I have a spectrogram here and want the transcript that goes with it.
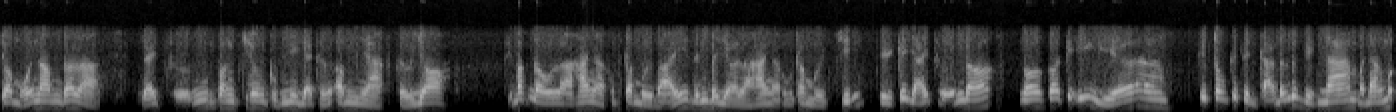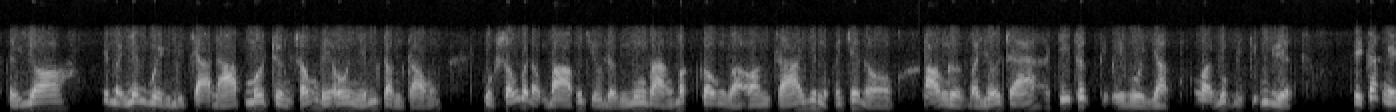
cho mỗi năm đó là giải thưởng văn chương cũng như giải thưởng âm nhạc tự do bắt đầu là 2017 đến bây giờ là 2019 thì cái giải thưởng đó, nó có cái ý nghĩa, cái trong cái tình trạng đất nước Việt Nam mà đang mất tự do, khi mà nhân quyền bị chà đạp, môi trường sống bị ô nhiễm trầm trọng, cuộc sống của đồng bào phải chịu đựng muôn vàng bất công và oan trái với một cái chế độ bạo ngược và dối trá. Trí thức thì bị vùi dập, ngòi bút bị kiểm duyệt. Thì các nghệ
